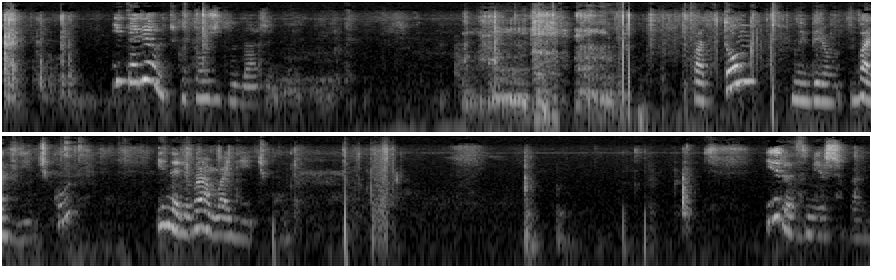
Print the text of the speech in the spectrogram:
И тарелочку тоже туда же. Потом мы берем водичку и наливаем водичку. И размешиваем.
